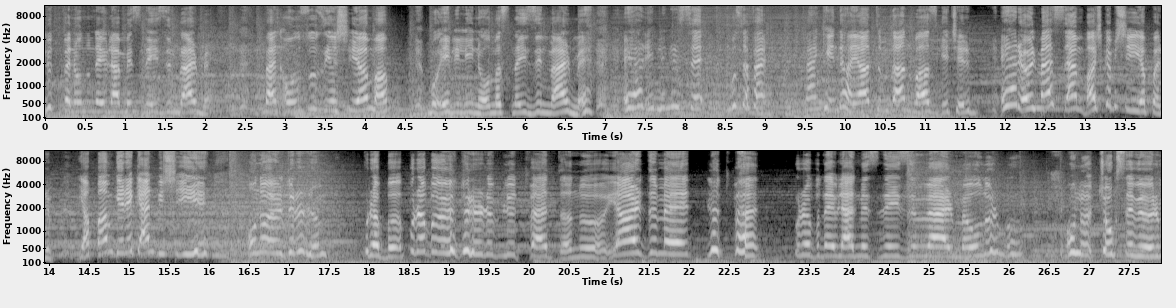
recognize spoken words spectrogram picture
Lütfen onun evlenmesine izin verme. Ben onsuz yaşayamam. Bu evliliğin olmasına izin verme. Eğer evlenirse bu sefer ben kendi hayatımdan vazgeçerim. Eğer ölmezsem başka bir şey yaparım. Yapmam gereken bir şeyi. Onu öldürürüm. Prab'ı, Prab'ı öldürürüm lütfen Tanu. Yardım et lütfen. Prab'ın evlenmesine izin verme olur mu? Onu çok seviyorum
